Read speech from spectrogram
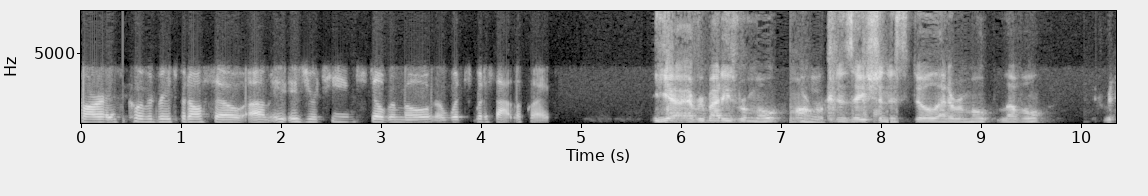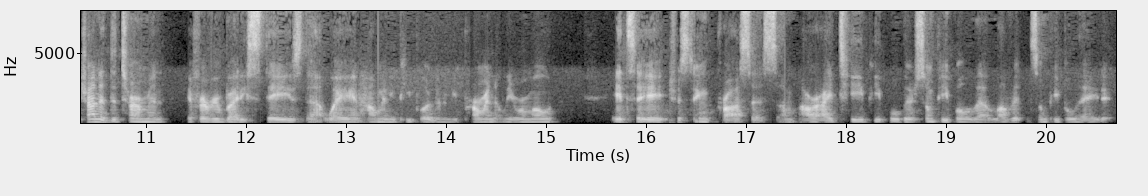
far as COVID rates, but also um, is your team still remote, or what's what does that look like? Yeah, everybody's remote. Our mm-hmm. organization is still at a remote level. We're trying to determine if everybody stays that way and how many people are going to be permanently remote. It's a interesting process. Um, our IT people, there's some people that love it and some people that hate it.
